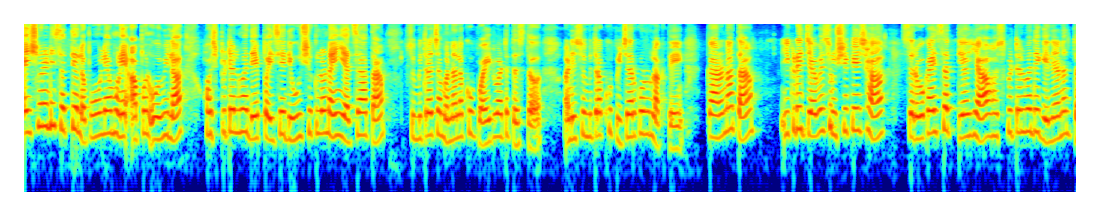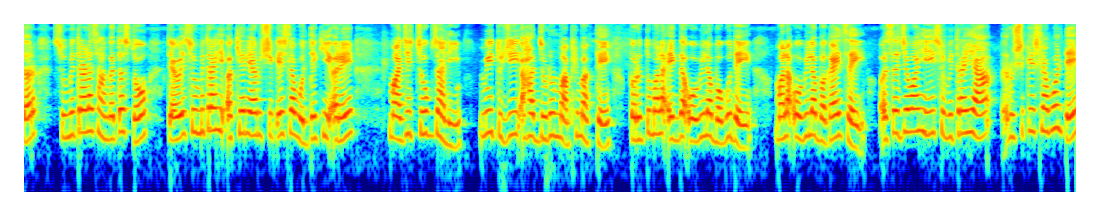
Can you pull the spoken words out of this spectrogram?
ऐश्वर्याने सत्य लपवल्यामुळे आपण ओवीला हॉस्पिटलमध्ये पैसे देऊ शकलो नाही याचा आता सुमित्राच्या मनाला खूप वाईट वाटत असतं. आणि सुमित्रा खूप विचार करू लागते. कारण आता इकडे ज्यावेळेस ऋषिकेश हा सर्व काही सत्य ह्या हॉस्पिटलमध्ये गेल्यानंतर सुमित्राला सांगत असतो त्यावेळेस सुमित्रा ही अखेर या ऋषिकेशला बोलते की अरे माझी चूक झाली. मी तुझी हात जोडून माफी मागते. परंतु मला एकदा ओवीला बघू दे. मला ओवीला बघायचं आहे असं जेव्हा ही सुमित्रा ह्या ऋषिकेशला बोलते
